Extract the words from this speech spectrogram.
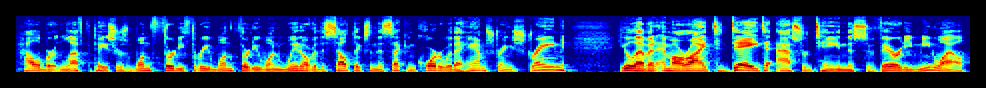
Halliburton left the Pacers 133 131 win over the Celtics in the second quarter with a hamstring strain. He will have an MRI today to ascertain the severity. Meanwhile,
